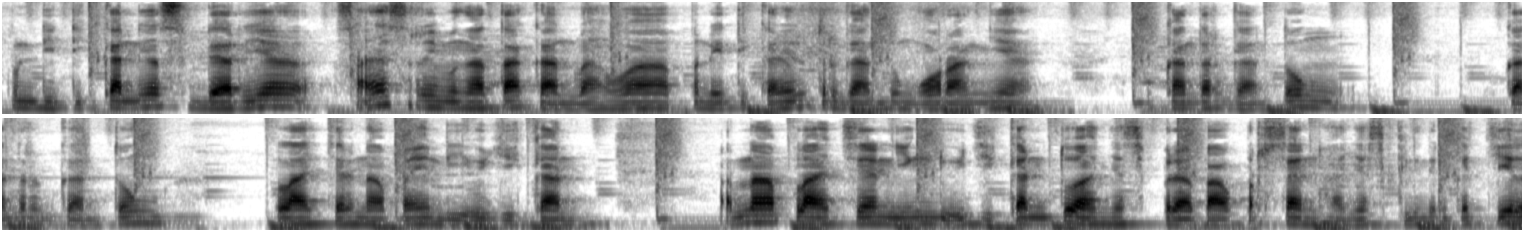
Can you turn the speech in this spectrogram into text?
Pendidikannya sebenarnya saya sering mengatakan bahwa pendidikan itu tergantung orangnya, bukan tergantung bukan tergantung pelajaran apa yang diujikan. Karena pelajaran yang diujikan itu hanya seberapa persen, hanya segelintir kecil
